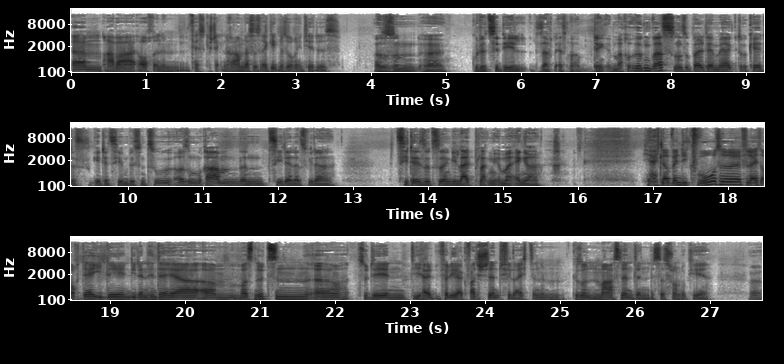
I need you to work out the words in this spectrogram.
Ähm, aber auch in einem festgesteckten Rahmen, dass es ergebnisorientiert ist. Also so ein äh, gute CD sagt erstmal, denk, mach irgendwas und sobald er merkt, okay, das geht jetzt hier ein bisschen zu aus dem Rahmen, dann zieht er das wieder, zieht er sozusagen die Leitplanken immer enger. Ja, ich glaube, wenn die Quote vielleicht auch der Ideen, die dann hinterher ähm, was nützen, äh, zu denen, die halt völliger Quatsch sind, vielleicht in einem gesunden Maß sind, dann ist das schon okay. Ja.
